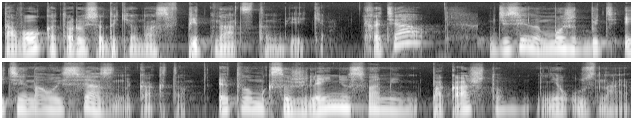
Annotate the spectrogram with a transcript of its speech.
того, который все-таки у нас в 15 веке. Хотя, действительно, может быть, эти иналы связаны как-то. Этого мы, к сожалению, с вами пока что не узнаем.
